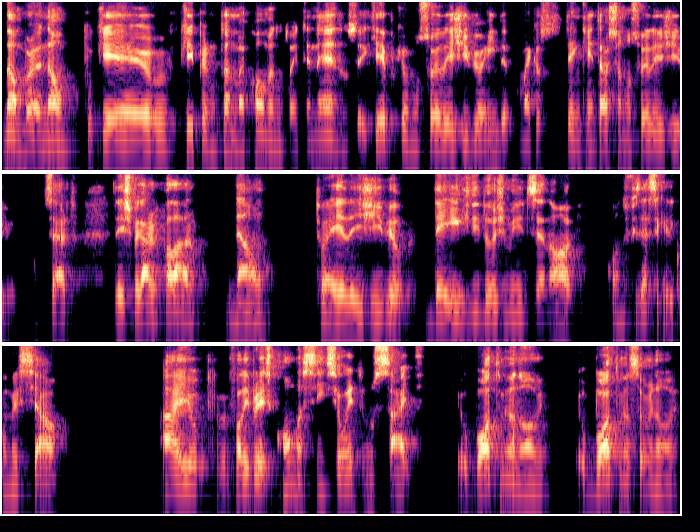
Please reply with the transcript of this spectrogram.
Não, não, porque eu fiquei perguntando, mas como? Eu não tô entendendo, não sei o quê, porque eu não sou elegível ainda. Como é que eu tenho que entrar se eu não sou elegível? certo? Eles pegaram e falaram: não, tu é elegível desde 2019, quando fizesse aquele comercial. Aí eu falei para eles: como assim? Se eu entro no site, eu boto meu nome, eu boto meu sobrenome,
